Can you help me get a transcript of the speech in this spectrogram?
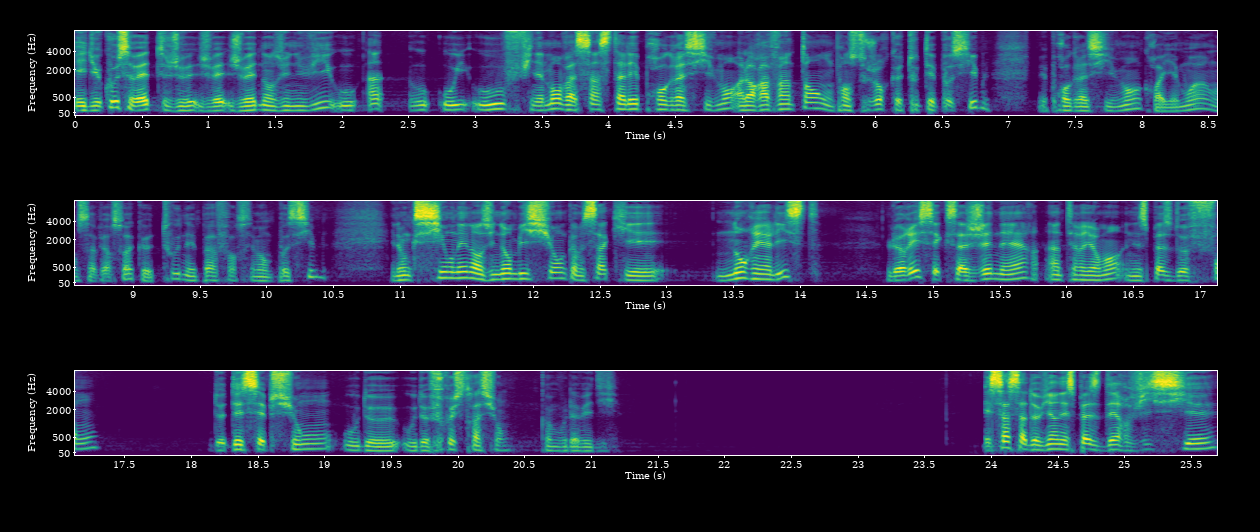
Et du coup, ça va être, je, vais, être dans une vie où, finalement on va s'installer progressivement. Alors à 20 ans, on pense toujours que tout est possible, mais progressivement, croyez-moi, on s'aperçoit que tout n'est pas forcément possible. Et donc si on est dans une ambition comme ça qui est non réaliste, le risque c'est que ça génère intérieurement une espèce de fond de déception ou de, frustration, comme vous l'avez dit. Et ça, ça devient une espèce d'air vicié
